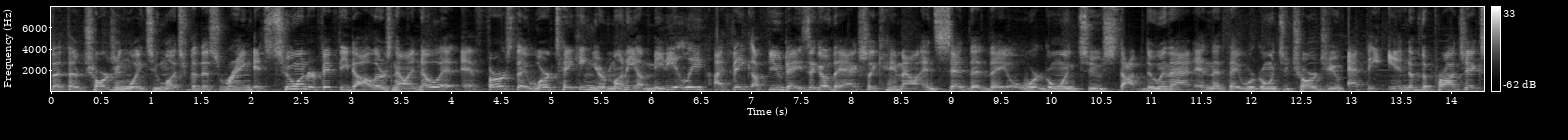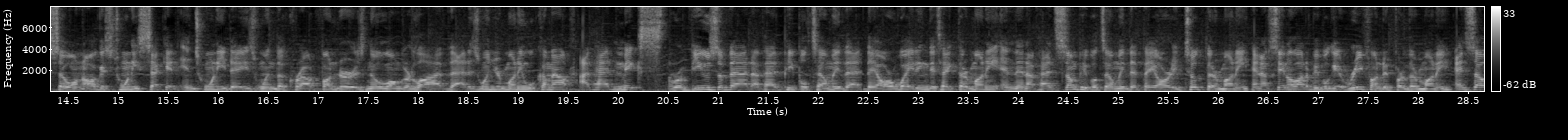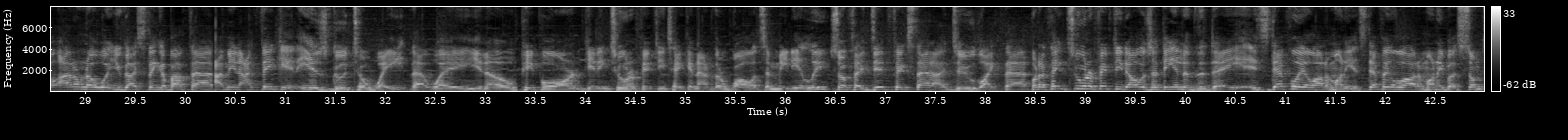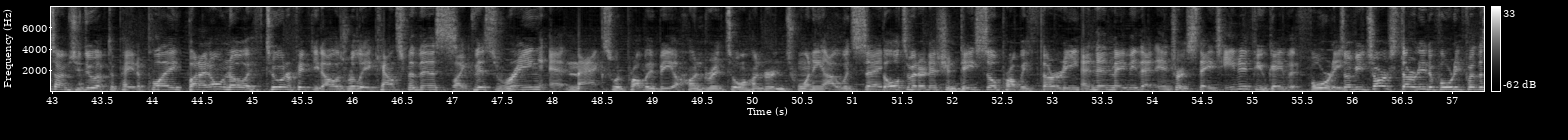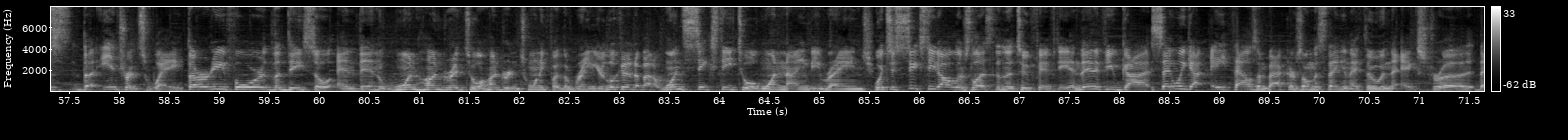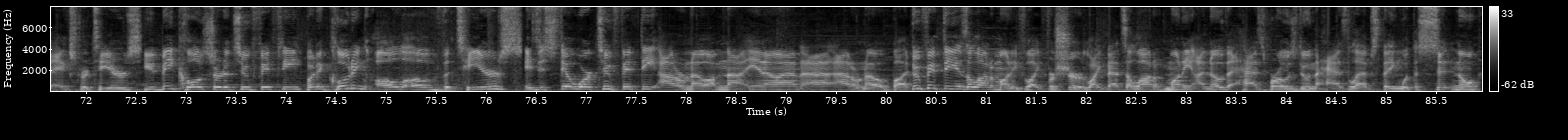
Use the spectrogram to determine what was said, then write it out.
that they're charging way too much for this ring. It's $250. Now I know at, at first they were taking your money immediately. I think a few days ago they actually came out and said that they were going to stop doing that and that they were going to charge you at the end of the project. So on August 22nd in 20 days when the crowdfunder is no longer live, that is when your money will come out. I've had mixed reviews of that. I've had people tell me that they are waiting to take their money and then I've had some people tell me that they already took their money and I've seen a lot of people get refunded for their money. And so I don't know what you guys think about that. I mean, I think it is good to wait. That way, you know, people aren't getting 250 taken out of their wallets immediately. So if they did fix that, I do like that. But I think $250 at the end of the day, it's definitely a lot of money. It's definitely a lot of money, but sometimes you do have to pay to play. But I don't know if $250 really accounts for this. Like this ring at max would probably be 100 to 120, I would say. The Ultimate Edition Diesel, probably 30. And then maybe that entrance stage, even if you gave it 40. So if you charge 30 to 40 for this, the entrance way, 30 for the Diesel, and then 100 to 120 for the ring, you're looking at about a 160 to a 190 range, which is $60 less than the 250. And then if you got, say we got 8,000 backers on this thing and they threw in the extra, the extra tiers, you'd be closer to 250, but including all of the tiers, is it still worth 250? I don't know. I'm not, you know, I, I, I don't know, but 250 is a lot of money, like for sure. Like that's a lot of money. I know that Hasbro is doing the HasLabs thing with the Sentinel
